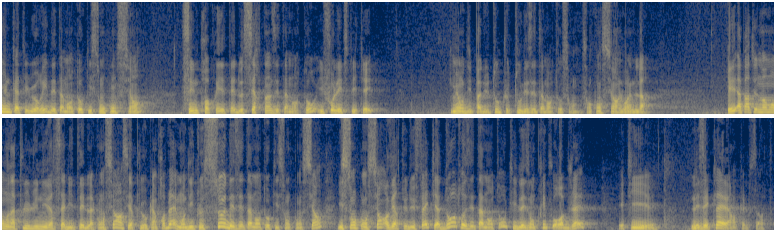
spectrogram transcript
une catégorie d'états mentaux qui sont conscients. C'est une propriété de certains états mentaux, il faut l'expliquer. Mais on ne dit pas du tout que tous les états mentaux sont conscients, loin de là. Et à partir du moment où on n'a plus l'universalité de la conscience, il n'y a plus aucun problème. On dit que ceux des états mentaux qui sont conscients, ils sont conscients en vertu du fait qu'il y a d'autres états mentaux qui les ont pris pour objet et qui les éclairent en quelque sorte.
